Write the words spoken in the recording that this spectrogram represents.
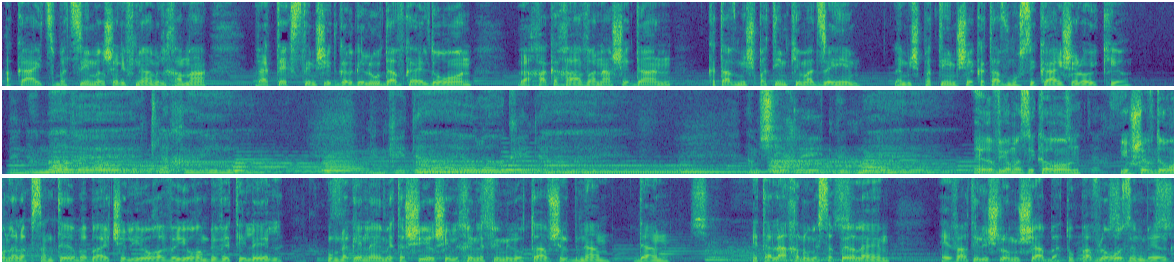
הקיץ בצימר שלפני המלחמה, והטקסטים שהתגלגלו דווקא אל דורון, ואחר כך ההבנה שדן כתב משפטים כמעט זהים למשפטים שכתב מוסיקאי שלא הכיר. בין המוות לחיים, בין כדאי או לא כדאי, אמשיך להתנדנד. ערב יום הזיכרון יושב דורון על הפסנתר בבית של ליאורה ויורם בבית הלל ומנגן להם את השיר שהלחין לפי מילותיו של בנם, דן. את הלחן הוא מספר להם, העברתי לשלומי שבת ופבלו רוזנברג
